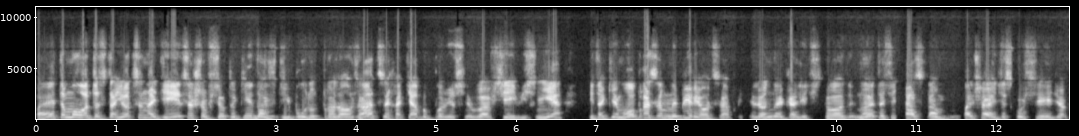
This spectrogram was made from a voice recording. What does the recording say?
Поэтому вот остается надеяться, что все-таки дожди будут продолжаться хотя бы по весне, во всей весне, и таким образом наберется определенное количество воды. Но это сейчас там большая дискуссия идет.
